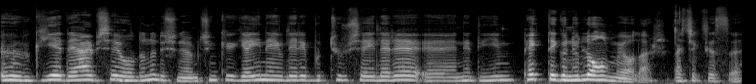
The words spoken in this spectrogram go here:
övgüye değer bir şey olduğunu düşünüyorum. Çünkü yayın evleri bu tür şeylere e, ne diyeyim pek de gönüllü olmuyorlar açıkçası.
